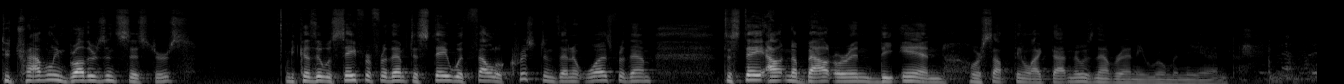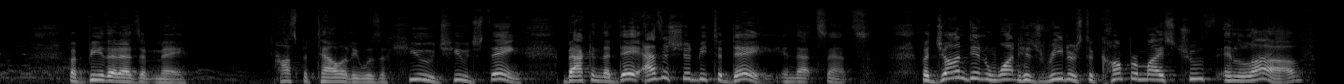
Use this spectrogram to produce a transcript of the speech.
to traveling brothers and sisters because it was safer for them to stay with fellow Christians than it was for them to stay out and about or in the inn or something like that. And there was never any room in the inn. but be that as it may. Hospitality was a huge, huge thing back in the day, as it should be today in that sense. But John didn't want his readers to compromise truth and love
